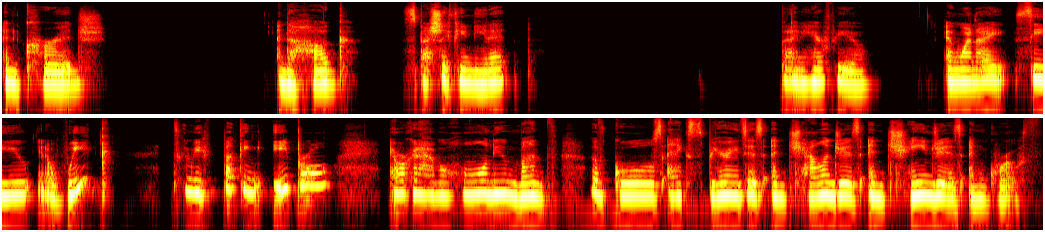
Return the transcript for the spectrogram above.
and courage and a hug, especially if you need it. But I'm here for you. And when I see you in a week, it's going to be fucking April and we're going to have a whole new month of goals and experiences and challenges and changes and growth.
